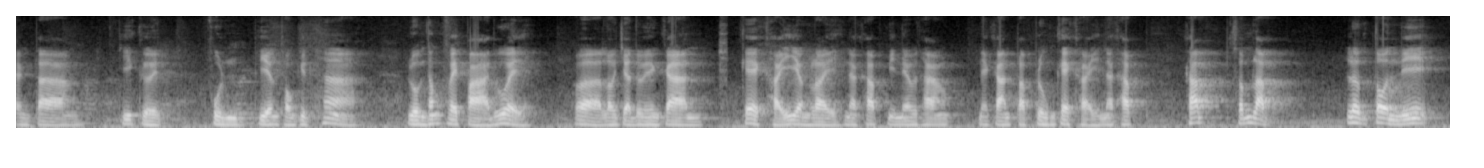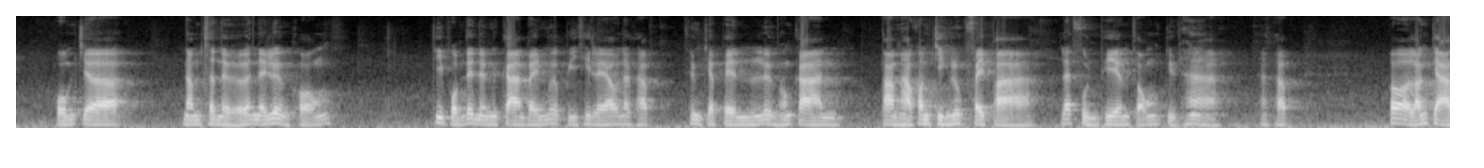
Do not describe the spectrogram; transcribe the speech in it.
ต่างๆ ที่เกิดฝุ่น PM 2.5 รวมทั้งไฟป่าด้วย ว่าเราจะดำเนินการแก้ไขอย่างไรนะครับ มีแนวทางในการปรับปรุงแก้ไขนะครับครับสำหรับเริ่มต้นนี้ ผมจะนำเสนอในเรื่องของที่ผมได้ดำเนินการไปเมื่อปีที่แล้วนะครับ ซึ่งจะเป็นเรื่องของการตามหาความจริงเรื่องไฟป่า และฝุ่น PM 2.5 นะครับ ก็หลังจาก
